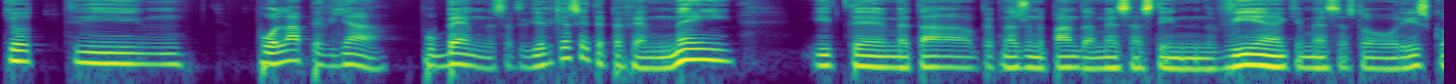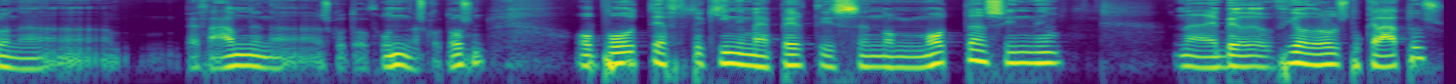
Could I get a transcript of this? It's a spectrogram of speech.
και ότι μ, πολλά παιδιά που μπαίνουν σε αυτή τη διαδικασία είτε πεθαίνουν νέοι είτε μετά πρέπει να ζουν πάντα μέσα στην βία και μέσα στο ρίσκο να πεθάνουν, να σκοτωθούν, να σκοτώσουν. Οπότε αυτό το κίνημα υπέρ της νομιμότητας είναι να εμπεριωθεί ο ρόλος του κράτους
